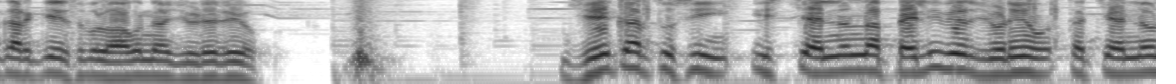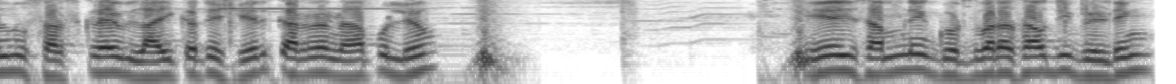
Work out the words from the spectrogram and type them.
ਕਰਕੇ ਇਸ ਬਲੌਗ ਨਾਲ ਜੁੜੇ ਰਹੋ। ਜੇਕਰ ਤੁਸੀਂ ਇਸ ਚੈਨਲ ਨਾਲ ਪਹਿਲੀ ਵਾਰ ਜੁੜੇ ਹੋ, ਤਾਂ ਚੈਨਲ ਨੂੰ ਸਬਸਕ੍ਰਾਈਬ ਲਾਈਕ ਅਤੇ ਸ਼ੇਅਰ ਕਰਨਾ ਨਾ ਭੁੱਲਿਓ। ਇਹ ਹੈ ਸਾਹਮਣੇ ਗੁਰਦੁਆਰਾ ਸਾਹਿਬ ਦੀ ਬਿਲਡਿੰਗ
